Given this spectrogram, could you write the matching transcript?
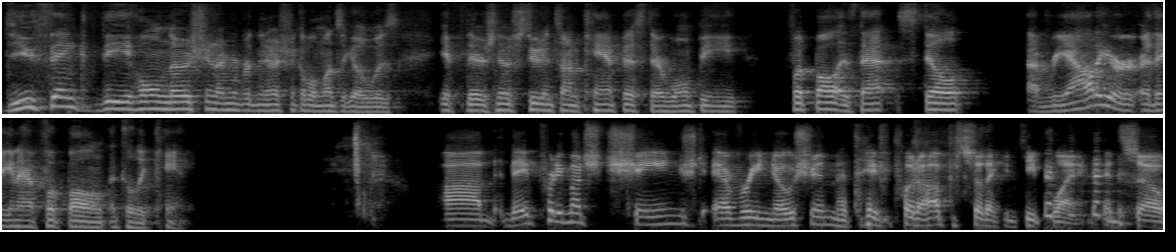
Do you think the whole notion, I remember the notion a couple months ago, was if there's no students on campus, there won't be football? Is that still a reality, or are they going to have football until they can't? Um, they've pretty much changed every notion that they've put up so they can keep playing. and so,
